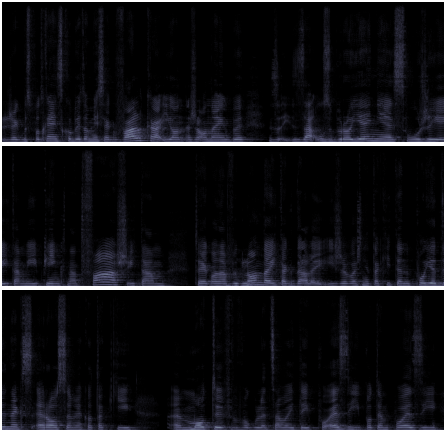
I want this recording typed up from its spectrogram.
że jakby spotkanie z kobietą jest jak walka i on, że ona jakby z, za uzbrojenie służy jej tam jej piękna twarz i tam to jak ona wygląda i tak dalej i że właśnie taki ten pojedynek z Erosem jako taki motyw w ogóle całej tej poezji i potem poezji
